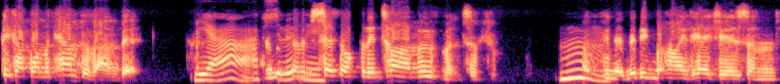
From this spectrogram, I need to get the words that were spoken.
pick up on the camper van bit. Yeah, absolutely. And, and set off an entire movement of, mm. of, you know, living behind hedges and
